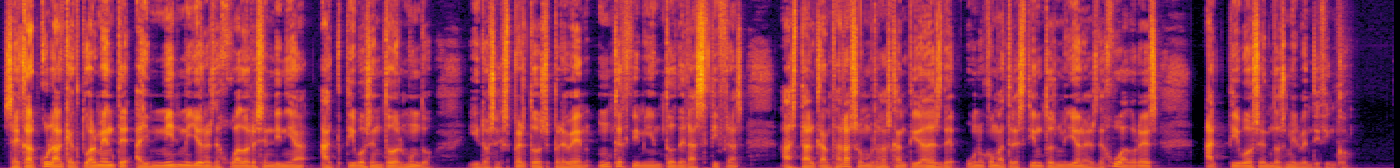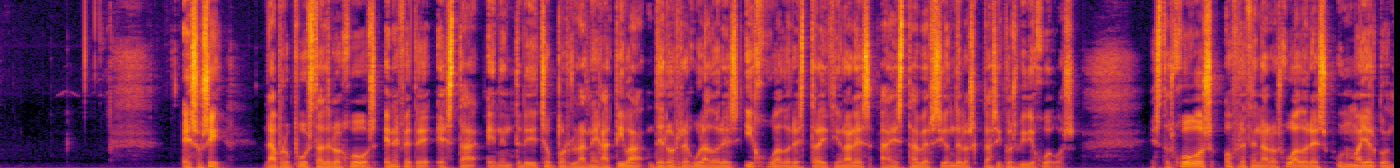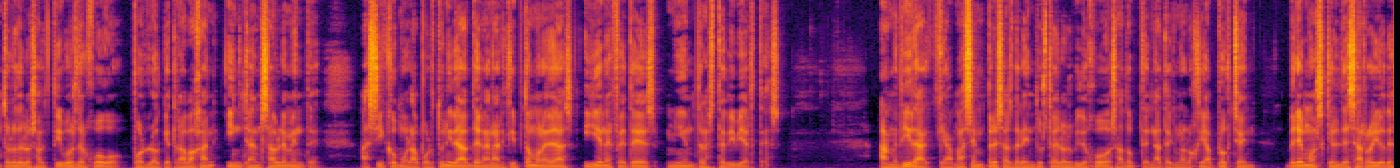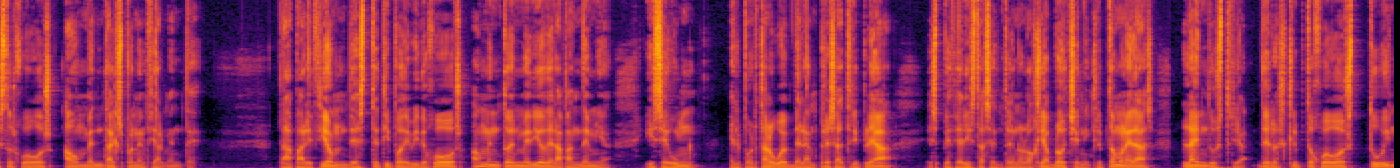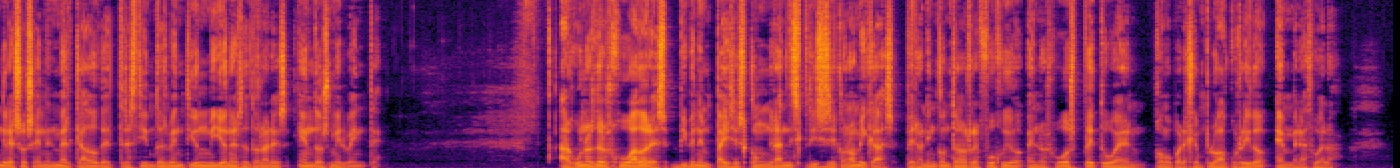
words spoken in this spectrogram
Se calcula que actualmente hay mil millones de jugadores en línea activos en todo el mundo, y los expertos prevén un crecimiento de las cifras hasta alcanzar asombrosas cantidades de 1,300 millones de jugadores activos en 2025. Eso sí, la propuesta de los juegos NFT está en entredicho por la negativa de los reguladores y jugadores tradicionales a esta versión de los clásicos videojuegos. Estos juegos ofrecen a los jugadores un mayor control de los activos del juego, por lo que trabajan incansablemente, así como la oportunidad de ganar criptomonedas y NFTs mientras te diviertes. A medida que a más empresas de la industria de los videojuegos adopten la tecnología blockchain, veremos que el desarrollo de estos juegos aumenta exponencialmente. La aparición de este tipo de videojuegos aumentó en medio de la pandemia y según el portal web de la empresa AAA, especialistas en tecnología blockchain y criptomonedas, la industria de los criptojuegos tuvo ingresos en el mercado de 321 millones de dólares en 2020. Algunos de los jugadores viven en países con grandes crisis económicas, pero han encontrado refugio en los juegos play to earn, como por ejemplo ha ocurrido en Venezuela.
